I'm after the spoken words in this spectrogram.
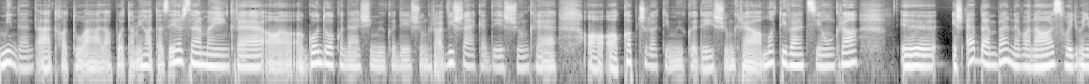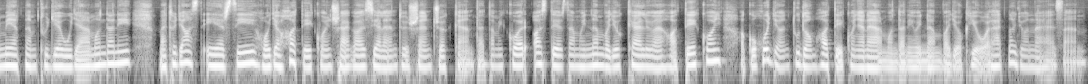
mindent átható állapot, ami hat az érzelmeinkre, a, a gondolkodási működésünkre, a viselkedésünkre, a, a kapcsolati működésünkre, a motivációnkra, és ebben benne van az, hogy, hogy miért nem tudja úgy elmondani, mert hogy azt érzi, hogy a hatékonysága az jelentősen csökkent. Tehát amikor azt érzem, hogy nem vagyok kellően hatékony, akkor hogyan tudom hatékonyan elmondani, hogy nem vagyok jól? Hát nagyon nehezen.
